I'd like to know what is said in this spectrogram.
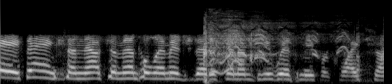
Hey, thanks. And that's a mental image that is going to be with me for quite some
